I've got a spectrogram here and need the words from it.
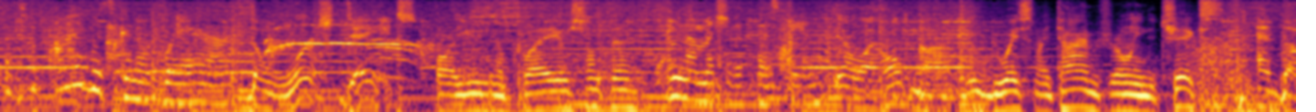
that's what I was gonna wear. the worst dates. Are you gonna play or something? I'm not much of a thespian. Yeah, well, I hope not. It would be wasting my time if you're only into chicks. and the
